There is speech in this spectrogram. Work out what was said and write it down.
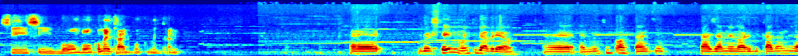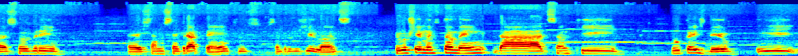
Sim, sim, bom, bom comentário, bom comentário. É, gostei muito, Gabriel. É, é muito importante trazer a memória de cada um de nós sobre é, estarmos sempre atentos, sempre vigilantes. Eu gostei muito também da adição que Lucas deu e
